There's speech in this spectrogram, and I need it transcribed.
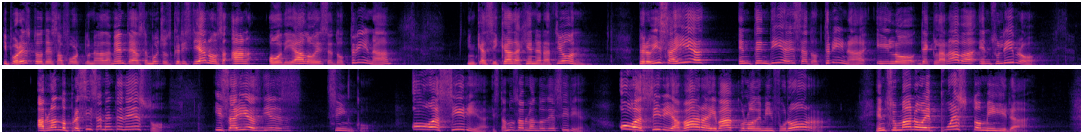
Y por esto, desafortunadamente, hasta muchos cristianos han odiado esa doctrina en casi cada generación. Pero Isaías entendía esa doctrina y lo declaraba en su libro, hablando precisamente de esto. Isaías 10, 5. Oh Asiria, estamos hablando de Asiria. Oh Asiria, vara y báculo de mi furor. En su mano he puesto mi ira.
